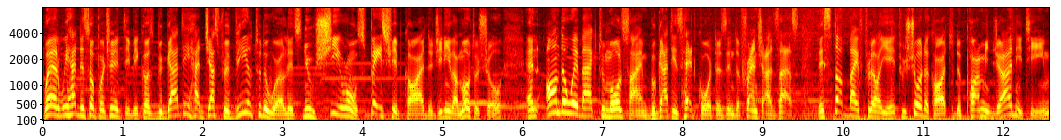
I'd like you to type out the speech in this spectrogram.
Well, we had this opportunity because Bugatti had just revealed to the world its new Chiron spaceship car at the Geneva Motor Show, and on the way back to Molsheim, Bugatti's headquarters in the French Alsace, they stopped by Fleurier to show the car to the Parmigiani team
